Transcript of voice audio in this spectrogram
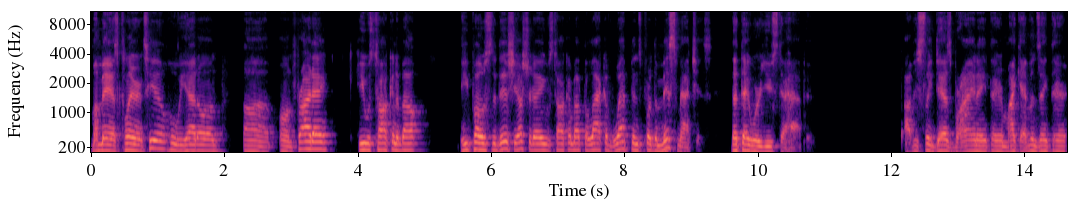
My man's Clarence Hill, who we had on uh, on Friday, he was talking about, he posted this yesterday. He was talking about the lack of weapons for the mismatches that they were used to happen. Obviously, Dez Bryant ain't there, Mike Evans ain't there,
